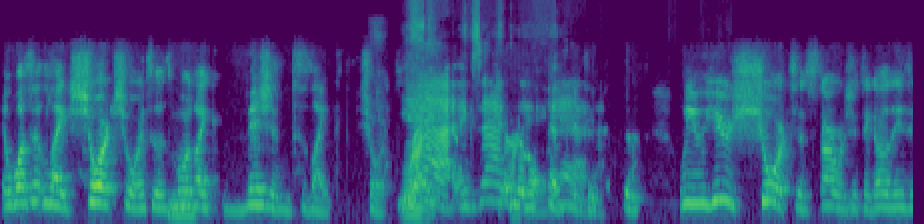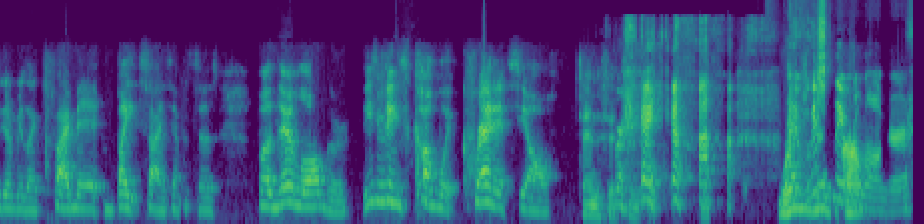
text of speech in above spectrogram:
it wasn't like short shorts. It was mm-hmm. more like visions, like short. Yeah, right. exactly. Yeah when you hear shorts in Star Wars, you think, oh, these are gonna be like five minute bite sized episodes, but they're longer. These mm-hmm. things come with credits, y'all. 10 to 15. Right. What I wish think they were longer.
